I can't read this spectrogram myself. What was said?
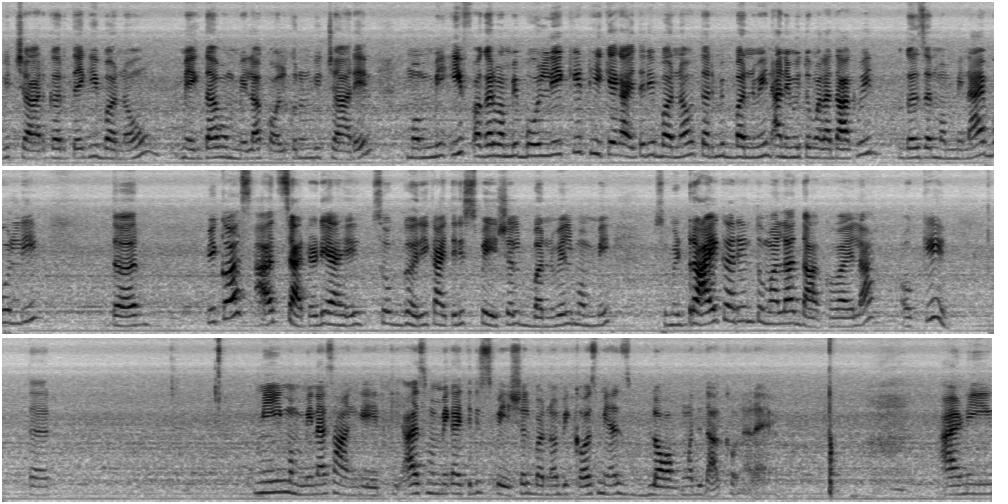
विचार करते की बनवू. मी एकदा मम्मीला कॉल करून विचारेन. मम्मी इफ अगर मम्मी बोलली की ठीक आहे काहीतरी बनव तर मी बनवीन आणि मी तुम्हाला दाखवीन. अगर जर मम्मी नाही बोलली तर बिकॉज आज सॅटर्डे आहे सो घरी काहीतरी स्पेशल बनवेल मम्मी. सो मी ट्राय करेन तुम्हाला दाखवायला ओके तर मी मम्मीना सांगेल की आज मम्मी काहीतरी स्पेशल बनव बिकॉज मी आज ब्लॉगमध्ये दाखवणार आहे. आणि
